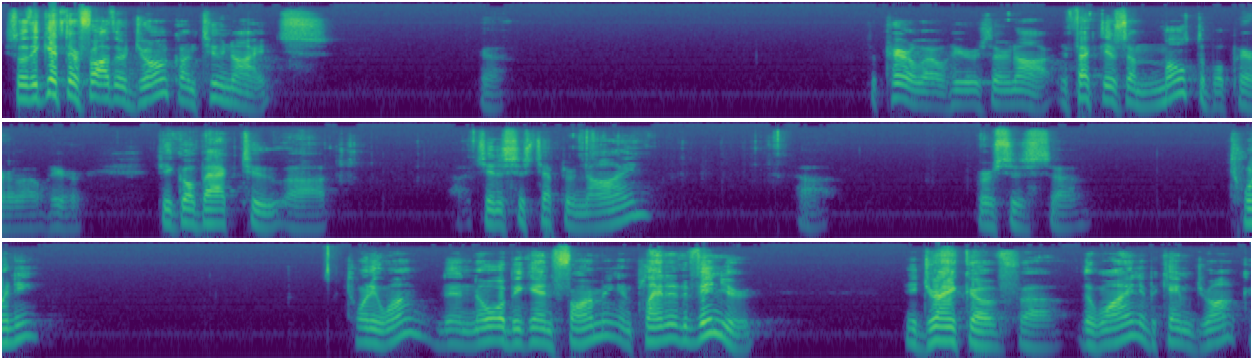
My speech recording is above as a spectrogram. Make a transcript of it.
So they get their father drunk on two nights. The parallel here is there not. In fact, there's a multiple parallel here. If you go back to uh, Genesis chapter 9, uh, verses uh, 20, 21, then Noah began farming and planted a vineyard. He drank of uh, the wine and became drunk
